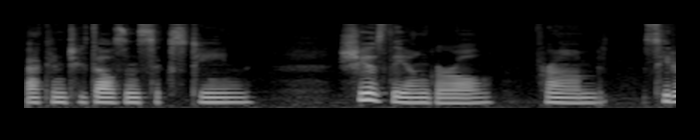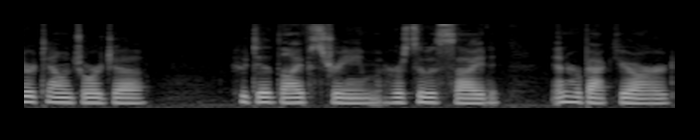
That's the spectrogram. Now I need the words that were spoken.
back in 2016. She is the young girl from Cedartown, Georgia, who did live stream her suicide in her backyard.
